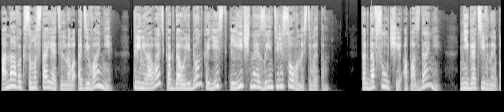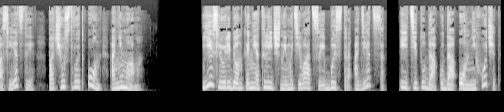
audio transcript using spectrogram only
А навык самостоятельного одевания тренировать, когда у ребенка есть личная заинтересованность в этом. Когда в случае опоздания негативные последствия почувствует он, а не мама. Если у ребенка нет личной мотивации быстро одеться и идти туда, куда он не хочет,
